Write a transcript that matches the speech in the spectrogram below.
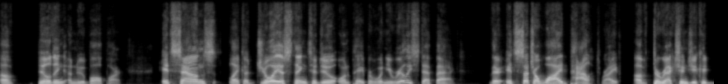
of building a new ballpark, it sounds like a joyous thing to do on paper. When you really step back, there it's such a wide palette, right? Of directions you could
